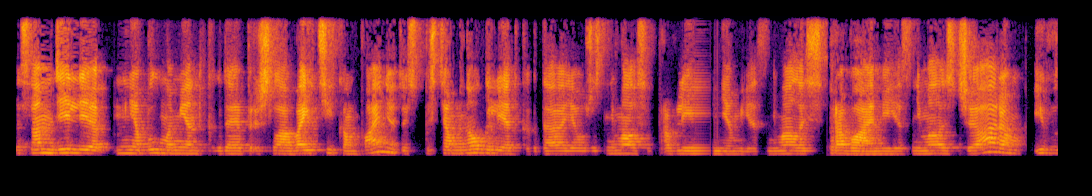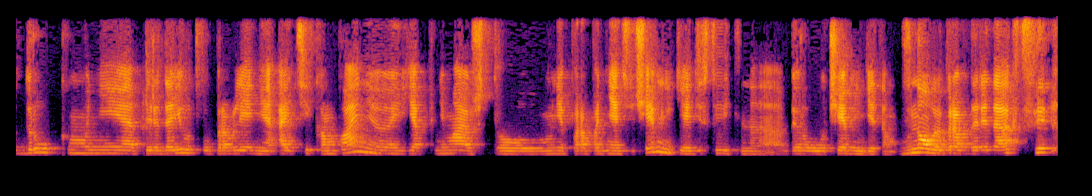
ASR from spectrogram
На самом деле у меня был момент, когда я пришла в IT-компанию, то есть спустя много лет, когда я уже занималась управлением, я занималась правами, я занималась GR, и вдруг мне передают в управление IT-компанию, и я понимаю, что мне пора поднять учебники, я действительно беру учебники там в новой, правда, редакции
